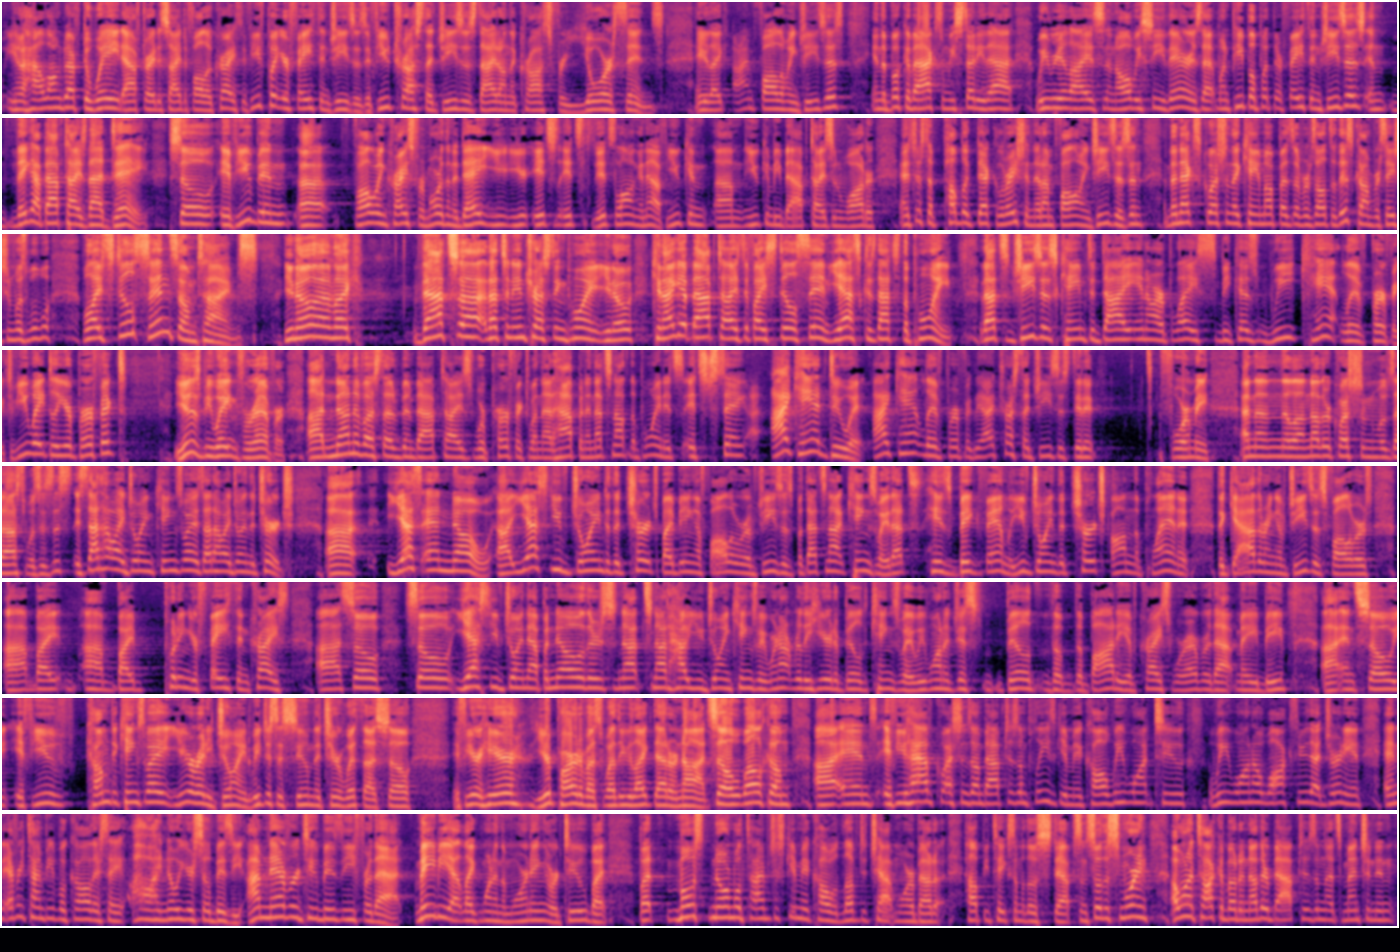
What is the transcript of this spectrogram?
you know, how long do I have to wait after I decide to follow Christ? If you've put your faith in Jesus, if you trust that Jesus died on the cross for your sins, and you're like, I'm following Jesus, in the book of Acts, when we study that, we realize, and all we see there is that when people put their faith in Jesus, and they got baptized that day. So if you've been, uh, following Christ for more than a day, you, it's, it's, it's long enough. You can, um, you can be baptized in water. And it's just a public declaration that I'm following Jesus. And, and the next question that came up as a result of this conversation was, well, well I still sin sometimes. You know, I'm like, that's, uh, that's an interesting point. You know, can I get baptized if I still sin? Yes, because that's the point. That's Jesus came to die in our place because we can't live perfect. If you wait till you're perfect, You'll just be waiting forever. Uh, none of us that have been baptized were perfect when that happened, and that's not the point. It's, it's saying, I can't do it. I can't live perfectly. I trust that Jesus did it for me. And then another question was asked was, is, this, is that how I joined Kingsway? Is that how I joined the church? Uh, yes and no. Uh, yes, you've joined the church by being a follower of Jesus, but that's not Kingsway. That's his big family. You've joined the church on the planet, the gathering of Jesus followers, uh, by, uh, by putting your faith in Christ. Uh, so, so yes, you've joined that, but no, there's not. It's not how you join Kingsway. We're not really here to build Kingsway. We want to just build the the body of Christ wherever that may be. Uh, and so, if you've come to Kingsway, you're already joined. We just assume that you're with us. So if you're here, you're part of us, whether you like that or not. So welcome. Uh, and if you have questions on baptism, please give me a call. We want to we want to walk through that journey. And, and every time people call, they say, "Oh, I know you're so busy. I'm never too busy for that. Maybe at like one in the morning or two, but but most normal times, just give me a call. Would love to chat more about it, help you take some of those steps. And so this morning, I want to talk about another baptism that's mentioned in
